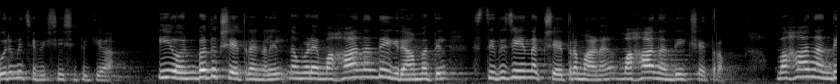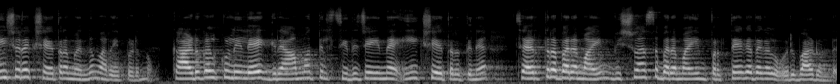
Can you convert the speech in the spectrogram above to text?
ഒരുമിച്ച് വിശേഷിപ്പിക്കുക. ഈ ഒൻപത് ക്ഷേത്രങ്ങളിൽ നമ്മുടെ മഹാനന്ദി ഗ്രാമത്തിൽ സ്ഥിതി ചെയ്യുന്ന ക്ഷേത്രമാണ് മഹാനന്ദി ക്ഷേത്രം. മഹാനന്ദീശ്വര ക്ഷേത്രം എന്നും അറിയപ്പെടുന്നു. കാടുകൾക്കുള്ളിലെ ഗ്രാമത്തിൽ സ്ഥിതി ചെയ്യുന്ന ഈ ക്ഷേത്രത്തിന് ചരിത്രപരമായും വിശ്വാസപരമായും പ്രത്യേകതകൾ ഒരുപാടുണ്ട്.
